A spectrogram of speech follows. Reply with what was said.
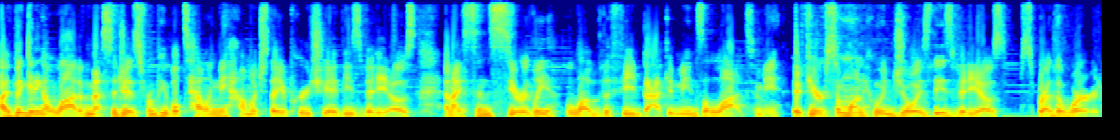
I've been getting a lot of messages from people telling me how much they appreciate these videos, and I sincerely love the feedback. It means a lot to me. If you're someone who enjoys these videos, spread the word.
